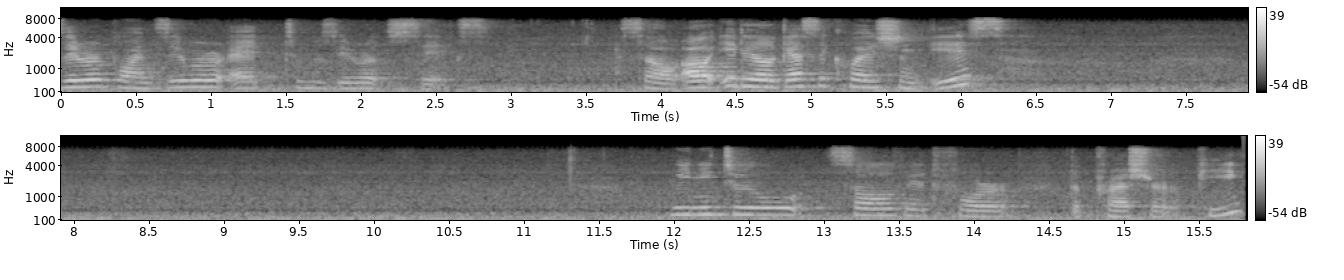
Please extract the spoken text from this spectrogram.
0.08206. So our ideal gas equation is we need to solve it for the pressure P.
